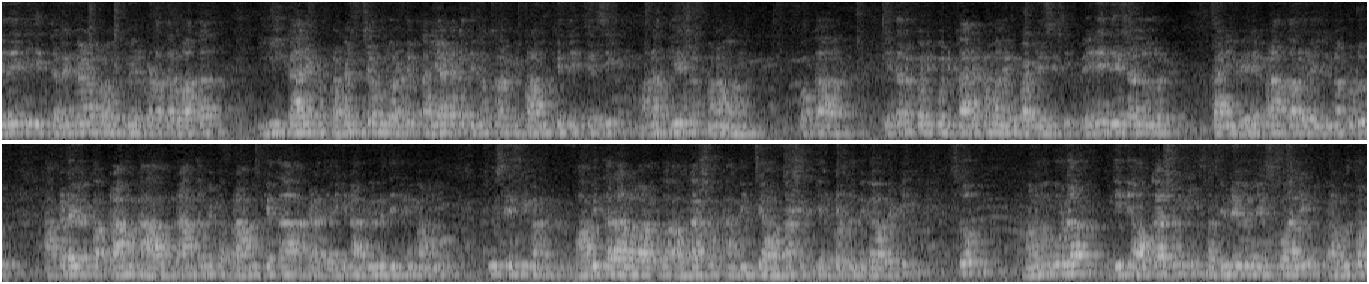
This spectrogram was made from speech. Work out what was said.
ఏదైతే ఈ తెలంగాణ ప్రభుత్వం ఏర్పడిన తర్వాత ఈ కార్యక్రమం ప్రపంచంలో అంటే పర్యాటక దినోత్సవానికి ప్రాముఖ్యత ఇచ్చేసి మన దేశం మనం ఒక ఏదైనా కొన్ని కొన్ని కార్యక్రమాలు ఏర్పాటు చేసేసి వేరే దేశాలలో కానీ వేరే ప్రాంతాలలో వెళ్ళినప్పుడు అక్కడ యొక్క ప్రాము ఆ ప్రాంతం యొక్క ప్రాముఖ్యత అక్కడ జరిగిన అభివృద్ధిని మనము చూసేసి మన భావితరాల వాళ్ళకు అవకాశం అందించే అవకాశం ఏర్పడుతుంది కాబట్టి. సో మనము కూడా దీన్ని అవకాశాన్ని సద్వినియోగం చేసుకోవాలి. ప్రభుత్వం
